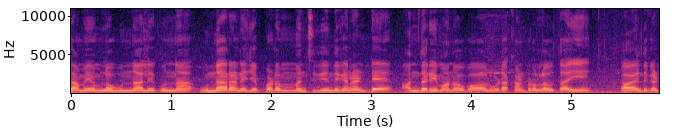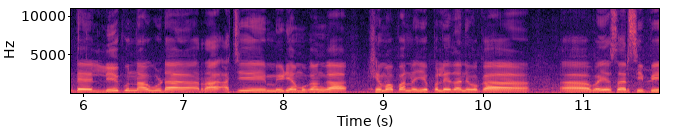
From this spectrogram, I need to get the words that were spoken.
సమయంలో ఉన్నా లేకున్నా ఉన్నారనే చెప్పడం మంచిది. ఎందుకనంటే అందరి మనోభావాలు కూడా కంట్రోల్ అవుతాయి. ఎందుకంటే లేకున్నా కూడా రా వచ్చి మీడియా ముఖంగా క్షమాపణ చెప్పలేదని ఒక వైఎస్ఆర్సీపీ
